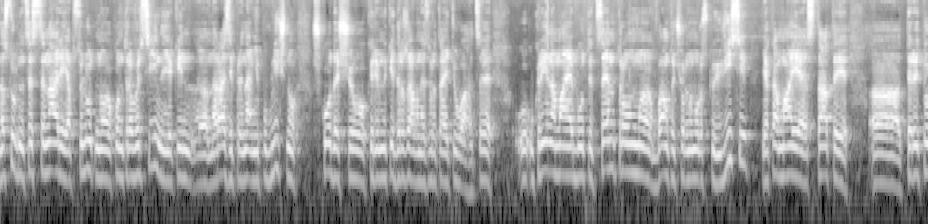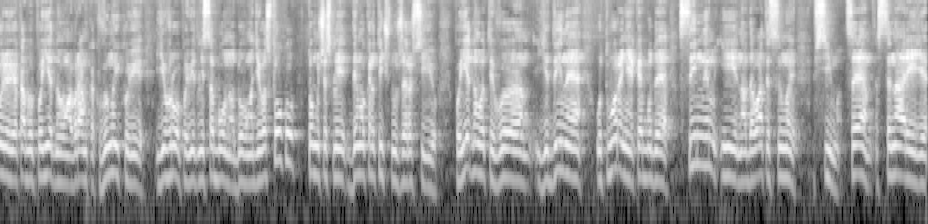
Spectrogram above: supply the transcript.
Наступний це сценарій абсолютно контроверсійний, який е, наразі принаймні публічно шкода, що керівники держави не звертають уваги. Це Україна має бути центром Балто-Чорноморської вісі, яка має стати е, територією, яка би поєднувала в рамках великої Європи від Лісабону до Владивостоку, в тому числі демократичну вже Росію, поєднувати в єдине утворення, яке буде сильним і надавати сили всім. Це сценарій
